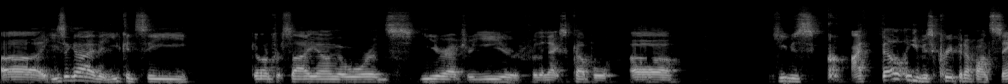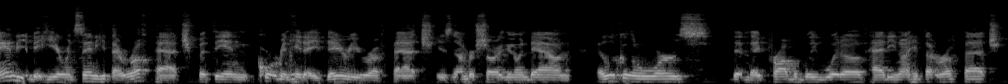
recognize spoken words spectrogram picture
Uh, he's a guy that you could see going for Cy Young awards year after year for the next couple. Uh, he was I felt he was creeping up on Sandy a bit here when Sandy hit that rough patch, but then Corbin hit a very rough patch. His numbers started going down. They look a little worse than they probably would have had he not hit that rough patch.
